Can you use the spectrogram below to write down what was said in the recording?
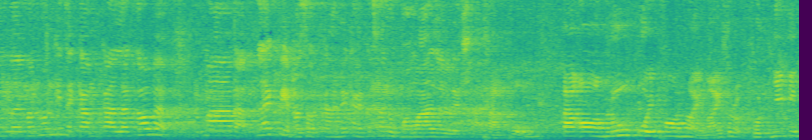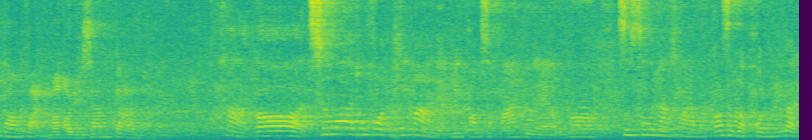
มากันเต็มเลยมาร่วมกิจกรรมกัน แล้วก็แบบมาแบบแลกเปลี่ยนประสบการณ์ด้วยกันก็สนุกมากๆเลยค่ะ ครับผมตาออมลูกอวยพรหน่อยไหมสำหรับคนที่มีความฝันมาออดิชั่นกัน ค่ะก็เชื่อว่าทุกคนที่มาเนี่ยมีความสามารถอยู่แล้ว ก็สู้ๆนะคะ แล้วก็สำหรับคนที่แบบ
